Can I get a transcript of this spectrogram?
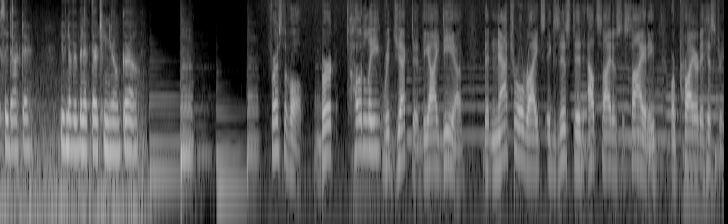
Obviously, Doctor. You've never been a 13 year old girl. First of all, Burke totally rejected the idea that natural rights existed outside of society or prior to history.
